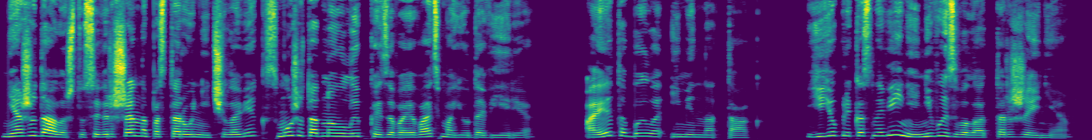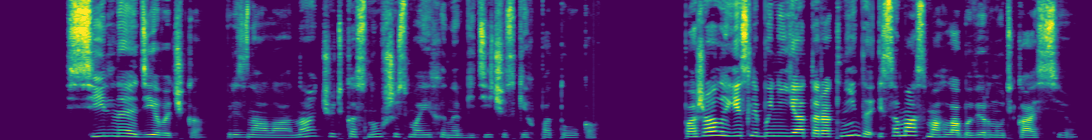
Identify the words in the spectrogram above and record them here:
Не ожидала, что совершенно посторонний человек сможет одной улыбкой завоевать мое доверие. А это было именно так. Ее прикосновение не вызвало отторжения. «Сильная девочка», — признала она, чуть коснувшись моих энергетических потоков. Пожалуй, если бы не я, Таракнида, и сама смогла бы вернуть Кассию.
